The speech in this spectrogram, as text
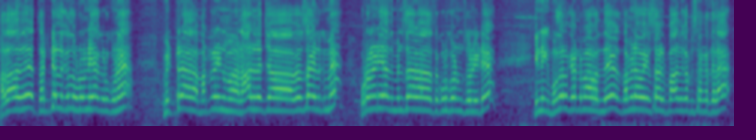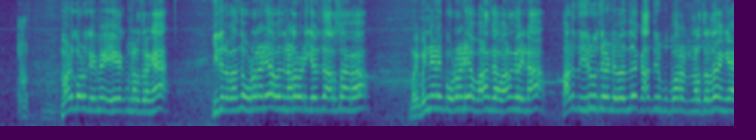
அதாவது தட்கல் இருக்கிறது உடனடியாக கொடுக்கணும். மற்ற மற்ற நாலு லட்சம் விவசாயிகளுக்குமே உடனடியாக அந்த மின்சாரத்தை கொடுக்கணும்னு சொல்லிவிட்டு இன்றைக்கி முதல் கட்டமாக வந்து தமிழக விவசாயிகள் பாதுகாப்பு சங்கத்தில் மனு கொடுக்க இயக்கம் நடத்துகிறேங்க இதில் வந்து உடனடியாக வந்து நடவடிக்கை எடுத்து அரசாங்கம் மின் இணைப்பு உடனடியாக வழங்க வழங்கலைன்னா அடுத்து இருபத்தி ரெண்டு வந்து காத்திருப்பு போராட்டம் நடத்துகிறதா இங்கே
